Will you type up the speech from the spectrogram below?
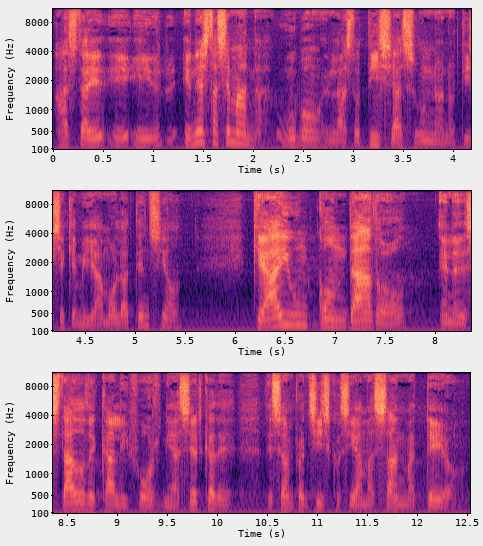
Hasta eh, eh, en esta semana hubo en las noticias una noticia que me llamó la atención, que hay un condado en el estado de California, cerca de San Francisco, se llama San Mateo,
